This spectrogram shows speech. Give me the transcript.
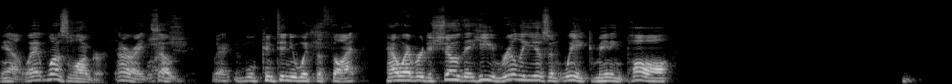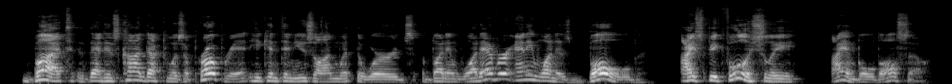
Yeah, well, it was longer. All right, so we'll continue with the thought. However, to show that he really isn't weak, meaning Paul, but that his conduct was appropriate, he continues on with the words, But in whatever anyone is bold, I speak foolishly, I am bold also.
